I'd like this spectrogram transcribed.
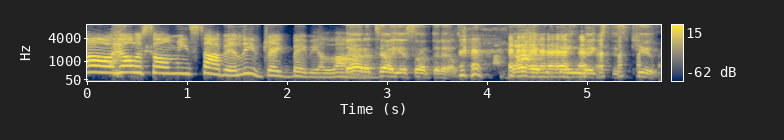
Oh, y'all are so mean. Stop it. Leave Drake baby alone. That'll tell you something else. Not everything makes this cute.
